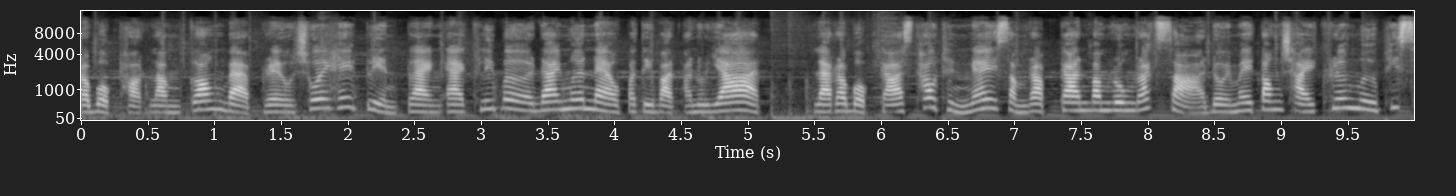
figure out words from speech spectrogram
ระบบถอดลำกล้องแบบเร็วช่วยให้เปลี่ยนแปลงแอร์คลิเบอร์ได้เมื่อแนวปฏิบัติอนุญาต และระบบก๊าซเข้าถึงง่ายสำหรับการบำรุงรักษาโดยไม่ต้องใช้เครื่องมือพิเศ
